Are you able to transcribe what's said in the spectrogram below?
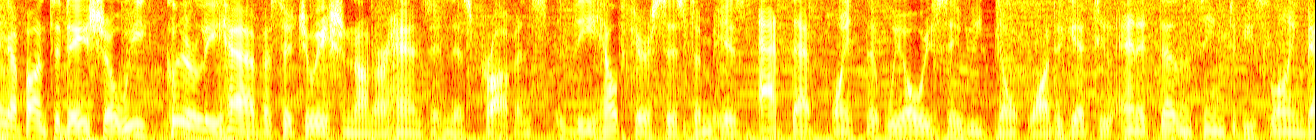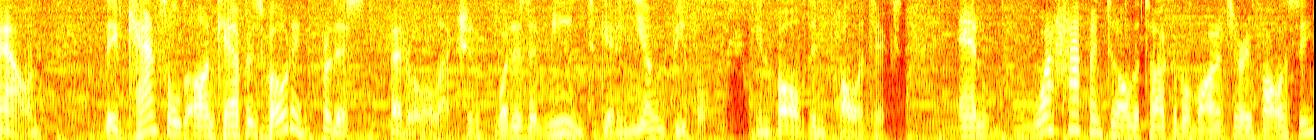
Coming up on today's show, we clearly have a situation on our hands in this province. The healthcare system is at that point that we always say we don't want to get to, and it doesn't seem to be slowing down. They've canceled on campus voting for this federal election. What does it mean to getting young people involved in politics? And what happened to all the talk about monetary policy?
